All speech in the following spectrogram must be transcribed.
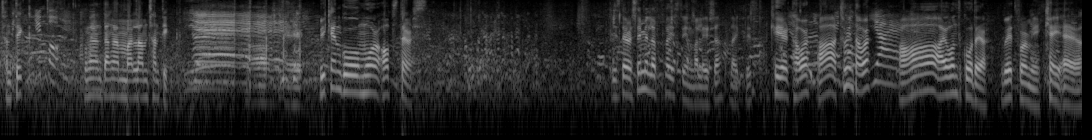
찬틱? 예뻐. 군한당한 말람 찬틱. Okay. We can go more upstairs. Is there a similar place in Malaysia like this? KL Tower? Ah, Twin Tower? Yeah. Ah, I want to go there. Wait for me. KL.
